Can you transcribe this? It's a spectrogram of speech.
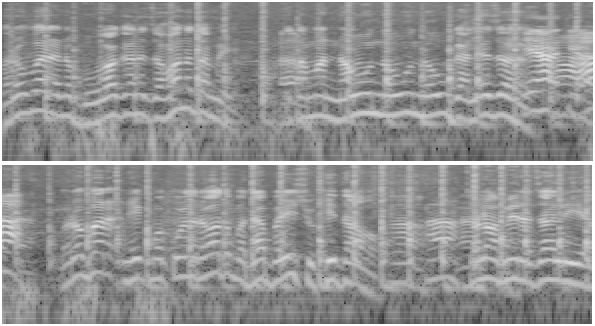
બરોબર? અને ભૂવા ગાને જહો ને તમે તો તમારે નવું નવું નવું ગાલે જ. બરોબર? એક મકોડે રહો તો બધા ભાઈ સુખી થાઓ. ચલો અમે રજા લઈ આવો.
